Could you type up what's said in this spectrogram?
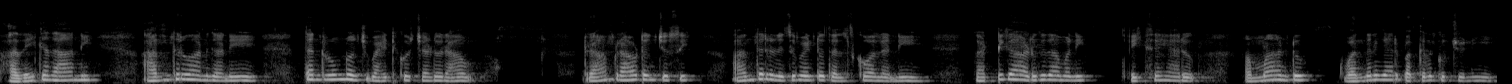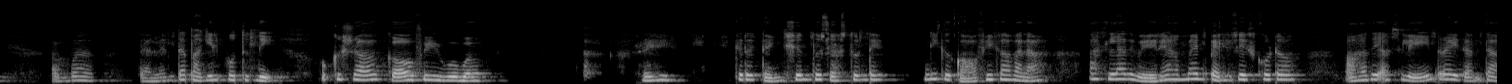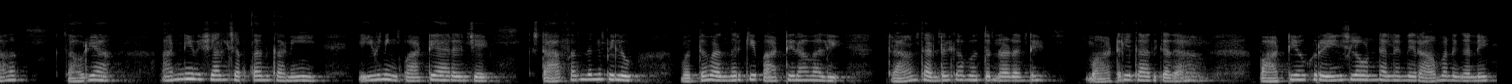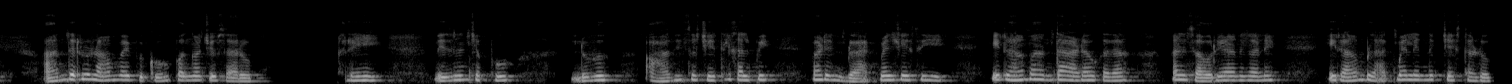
అదే కదా అని అందరూ అనగానే తన రూమ్ నుంచి బయటకు వచ్చాడు రామ్. రామ్ రావటం చూసి అందరూ నిజమేంటో తెలుసుకోవాలని గట్టిగా అడుగుదామని ఫిక్స్ అయ్యారు. అమ్మ అంటూ వందన గారి పక్కన కూర్చొని అమ్మ తలంతా పగిలిపోతుంది. ఒక షాక్ కాఫీ ఇవ్వమా రే ఇక్కడ టెన్షన్తో చేస్తుంటే నీకు కాఫీ కావాలా? అసలు అది వేరే అమ్మాయిని పెళ్ళి చేసుకోవటం? అది అసలు ఏంట్రా ఇదంతా? శౌర్య అన్ని విషయాలు చెప్తాను కానీ ఈవినింగ్ పార్టీ అరేంజ్ చేయి. స్టాఫ్ అందరిని పిలు. మొత్తం అందరికీ పార్టీ రావాలి. రామ్ తండ్రి కాబోతున్నాడంటే మాటలు కాదు కదా. పార్టీ ఒక రేంజ్లో ఉండాలని రామ్ అనగానే అందరూ రామ్ వైపు కోపంగా చూశారు. రే నిజం చెప్పు. నువ్వు ఆదితో చేతులు కలిపి వాడిని బ్లాక్మెయిల్ చేసి ఈ డ్రామా అంతా ఆడావు కదా అని శౌర్య అనగానే ఈ రామ్ బ్లాక్మెయిల్ ఎందుకు చేస్తాడు?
